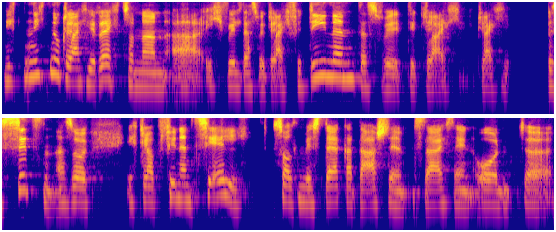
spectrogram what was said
nicht, nicht nur gleiche Recht, sondern äh, ich will, dass wir gleich verdienen, dass wir die gleich, gleich besitzen. Also ich glaube, finanziell sollten wir stärker dastehen, sein und äh,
